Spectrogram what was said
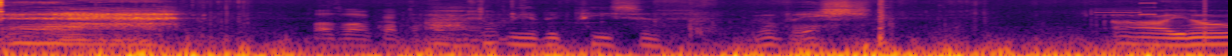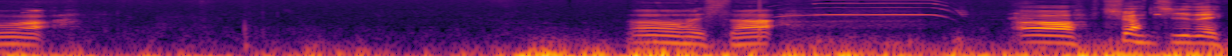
That's why I've got the Oh, hammer. don't be a big piece of rubbish. Oh, you know what? Oh, it's that. Oh, tragedy.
